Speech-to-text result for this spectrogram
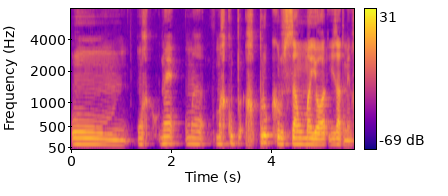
um, um não é? Uma, uma repercussão maior. Exatamente,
